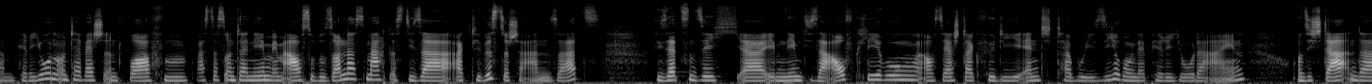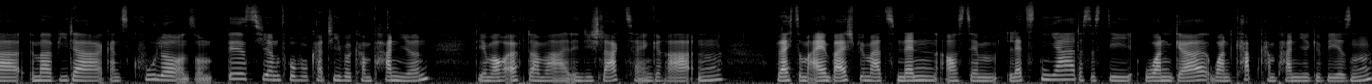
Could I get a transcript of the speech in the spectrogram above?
ähm, Periodenunterwäsche entworfen. Was das Unternehmen eben auch so besonders macht, ist dieser aktivistische Ansatz. Sie setzen sich äh, eben neben dieser Aufklärung auch sehr stark für die Enttabuisierung der Periode ein. Und sie starten da immer wieder ganz coole und so ein bisschen provokative Kampagnen, die eben auch öfter mal in die Schlagzeilen geraten. Vielleicht um ein Beispiel mal zu nennen aus dem letzten Jahr, das ist die One Girl, One Cup Kampagne gewesen.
